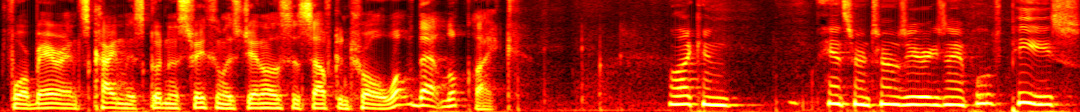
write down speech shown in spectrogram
forbearance, kindness, goodness, faithfulness, gentleness, and self control? What would that look like? Well, I can answer in terms of your example of peace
